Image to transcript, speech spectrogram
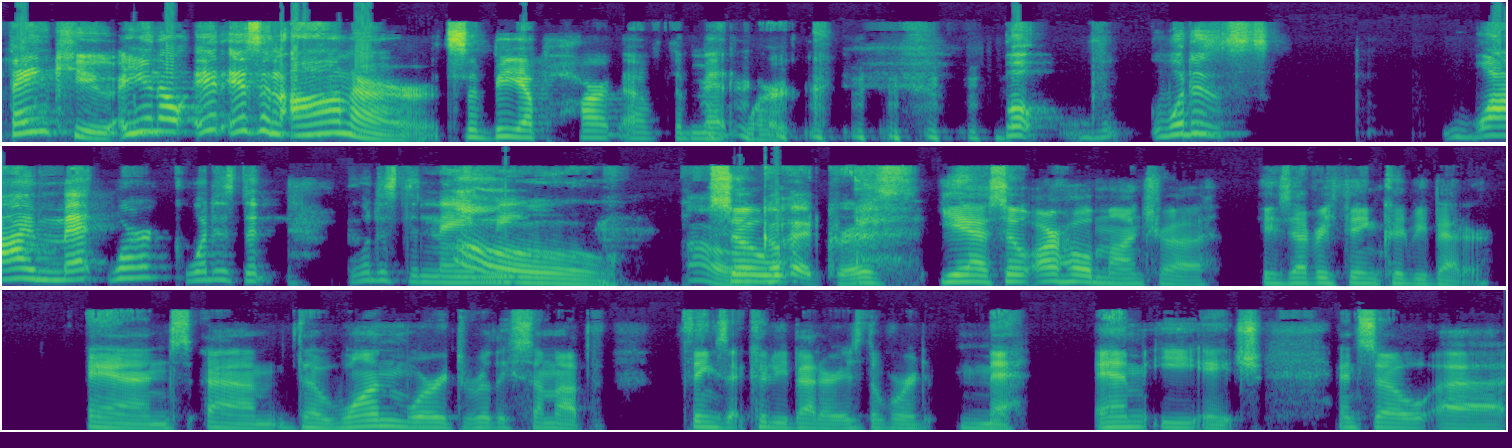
thank you. You know, it is an honor to be a part of the network. but what is why network? What is the what is the name? mean? Oh, oh, So- go ahead, Chris. Yeah. So our whole mantra is everything could be better. And um, the one word to really sum up things that could be better is the word meh, M E H. And so uh,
